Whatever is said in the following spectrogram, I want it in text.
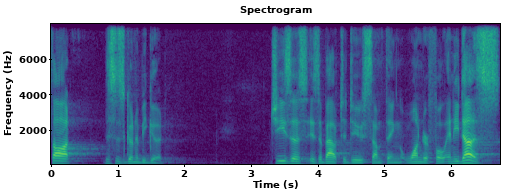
thought, this is going to be good. Jesus is about to do something wonderful, and he does.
